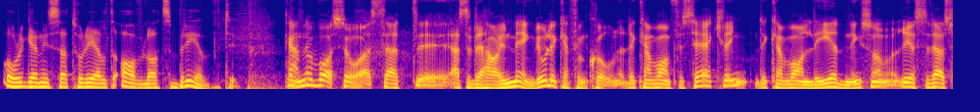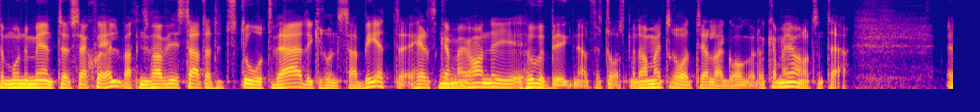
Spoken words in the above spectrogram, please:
organisatoriellt avlatsbrev typ? Kan nog vara så att eh, alltså det har en mängd olika funktioner. Det kan vara en försäkring, det kan vara en ledning som reser där som monument över sig själv. Att nu har vi startat ett stort värdegrundsarbete. Helst kan man ju ha en ny huvudbyggnad förstås, men det har man inte råd till alla gånger. Då kan man göra något sånt här. Eh,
